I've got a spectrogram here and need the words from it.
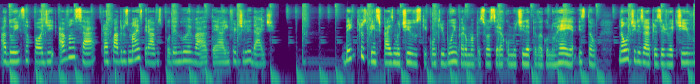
a doença pode avançar para quadros mais graves, podendo levar até a infertilidade. Dentre os principais motivos que contribuem para uma pessoa ser acometida pela gonorreia estão não utilizar preservativo,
